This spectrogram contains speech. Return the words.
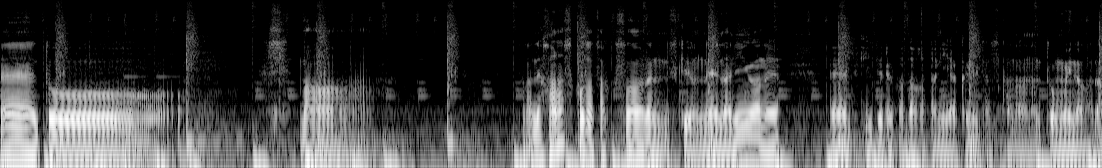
えーとまあね話すことはたくさんあるんですけどね。何がね、えー、と聞いてる方々に役に立つかななんて思いながら、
